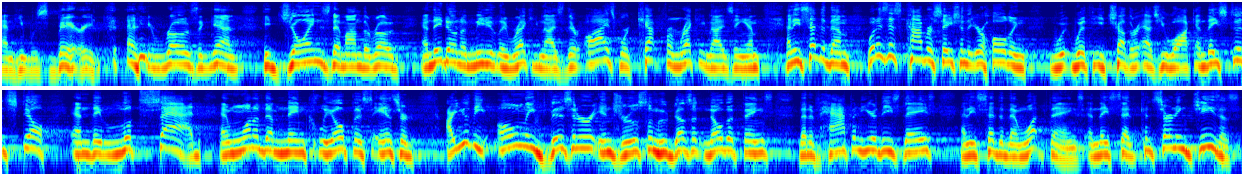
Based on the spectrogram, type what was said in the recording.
and he was buried and he rose again. He joins them on the road and they don't immediately recognize. Their eyes were kept from recognizing him. And he said to them, What is this conversation that you're holding w- with each other as you walk? And they stood still and they looked sad. And one of them, named Cleopas, answered, Are you the only visitor in Jerusalem who doesn't know the things that have happened here these days? And he said to them, What things? And they said, Concerning Jesus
